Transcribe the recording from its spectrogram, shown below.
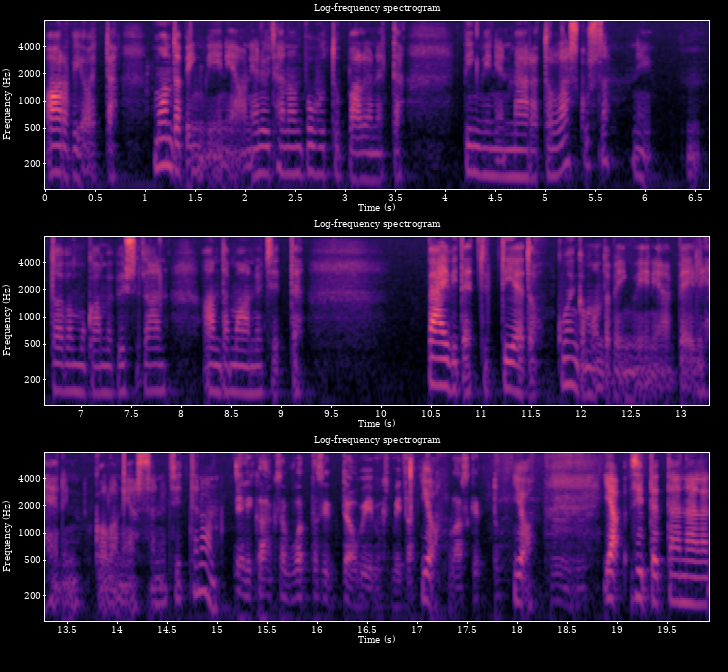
arvio, että monta pingviiniä on. Ja nythän on puhuttu paljon, että pingviinien määrät on laskussa, niin toivon mukaan me pystytään antamaan nyt sitten päivitetty tieto, kuinka monta pingviiniä Bailey koloniassa nyt sitten on. Eli kahdeksan vuotta sitten on viimeksi mitattu, Joo. laskettu. Joo. Mm-hmm. Ja sitten tämä näillä,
